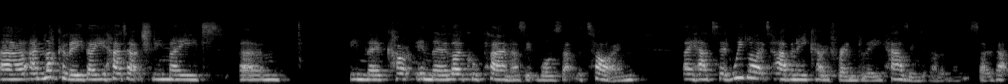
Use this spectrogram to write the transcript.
Uh, and luckily they had actually made in their in their local plan as it was at the time, they had said, we'd like to have an eco-friendly housing development. So that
